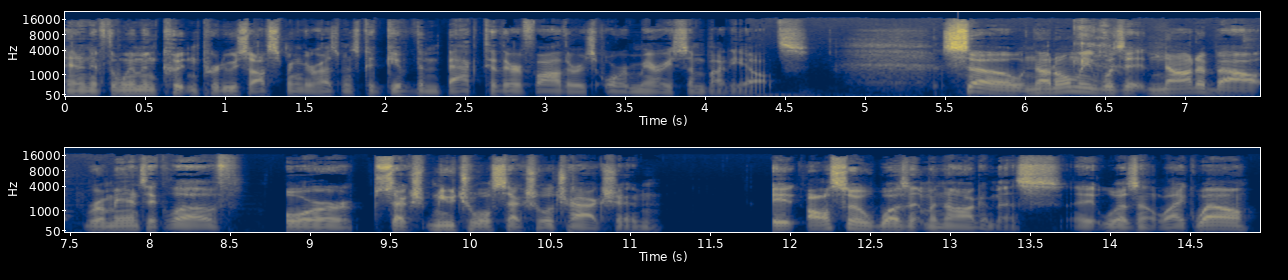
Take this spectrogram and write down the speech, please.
And if the women couldn't produce offspring, their husbands could give them back to their fathers or marry somebody else. So not only was it not about romantic love or sex- mutual sexual attraction, it also wasn't monogamous. It wasn't like, well,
